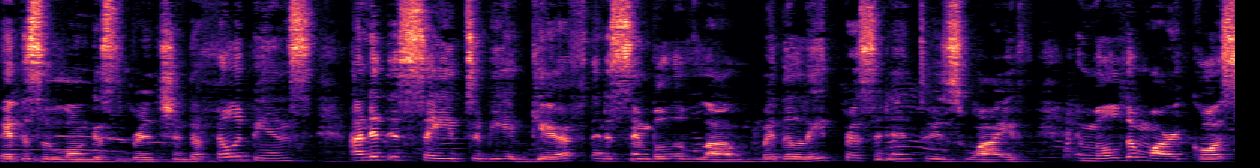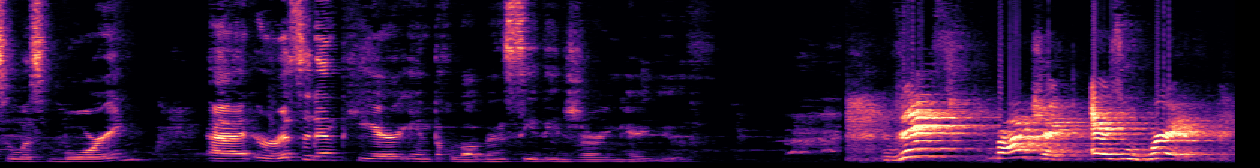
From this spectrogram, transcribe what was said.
It is the longest bridge in the Philippines and it is said to be a gift and a symbol of love by the late president to his wife, Imelda Marcos, who was born and a resident here in Tacloban City during her youth. This project is worth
